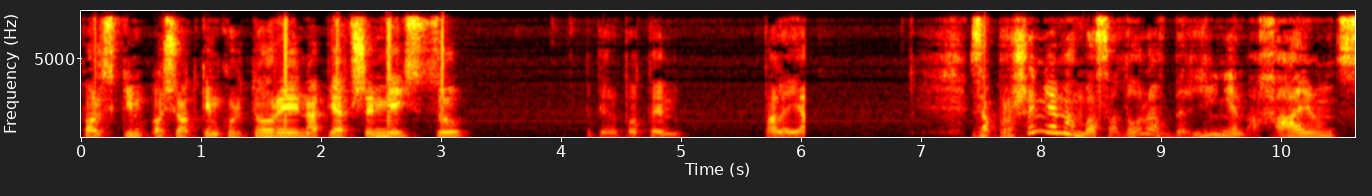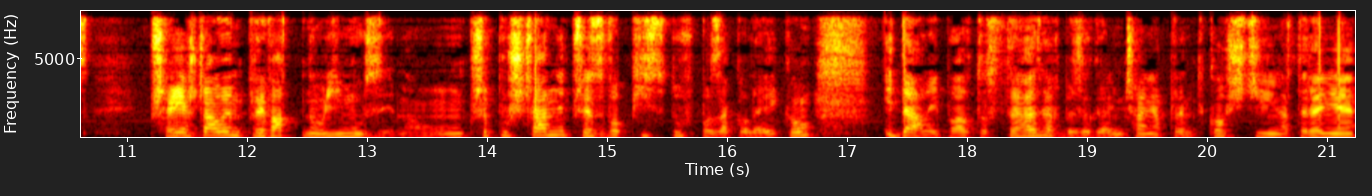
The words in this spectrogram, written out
Polskim Ośrodkiem Kultury na pierwszym miejscu, dopiero potem Paleja. Zaproszeniem ambasadora w Berlinie machając, Przejeżdżałem prywatną limuzyną, przypuszczany przez wopistów poza kolejką i dalej po autostradach bez ograniczania prędkości na terenie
